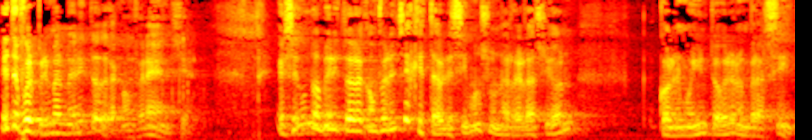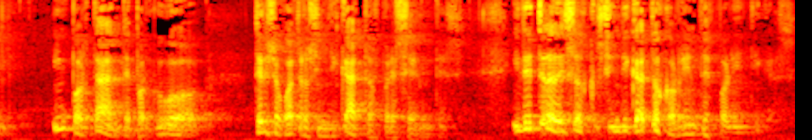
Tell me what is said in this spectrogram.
Este fue el primer mérito de la conferencia. El segundo mérito de la conferencia es que establecimos una relación con el movimiento obrero en Brasil, importante porque hubo tres o cuatro sindicatos presentes y detrás de esos sindicatos corrientes políticas.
